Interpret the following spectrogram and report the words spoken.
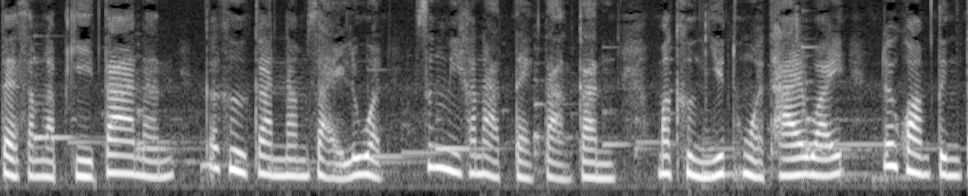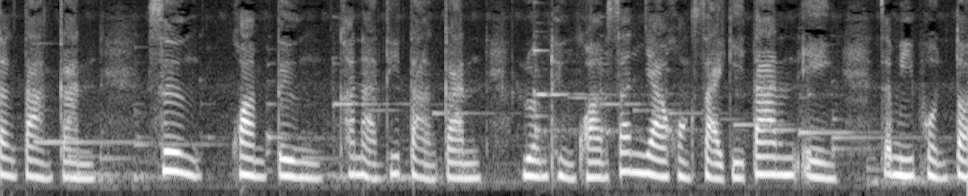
แต่สำหรับกีตาร์นั้นก็คือการนำสายลวด ซึ่งมีขนาดแตกต่างกัน มาขึงยึดหัวท้ายไว้ด้วยความตึงต่างๆกัน ซึ่งความตึงขนาดที่ต่างกัน รวมถึงความสั้นยาวของสายกีตาร์นั่นเอง จะมีผลต่อ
